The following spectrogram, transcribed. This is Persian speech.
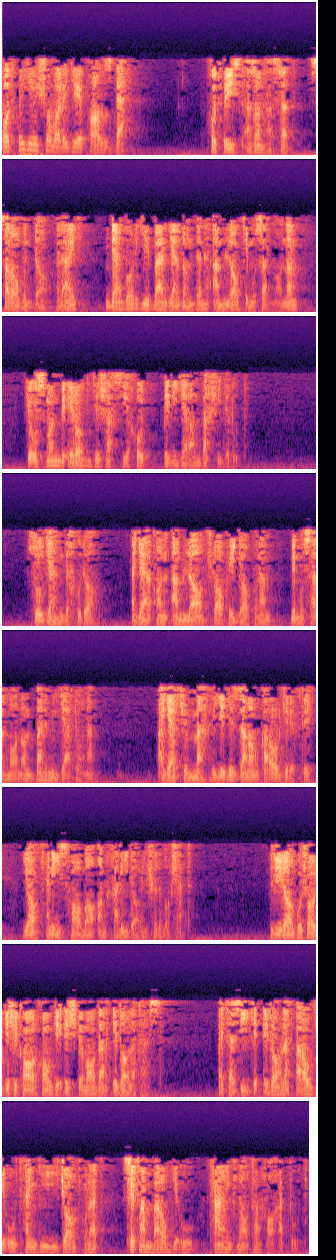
خطبه شماره پانزده. خطبه است از آن حضرت سلام الله علیه درباره برگرداندن املاک مسلمانان که عثمان به اراده شخصی خود به دیگران بخشیده بود. سوگند به خدا اگر آن املاک را پیدا کنم به مسلمانان برمیگردانم. اگرچه مهریه زنان قرار گرفته یا کنیزها با آن خریداری شده باشد. زیرا گشایش کارهای اجتماع در عدالت است و کسی که عدالت برای او تنگی ایجاد کند ستم برای او تنگ ناتر خواهد بود.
